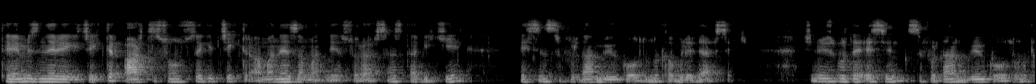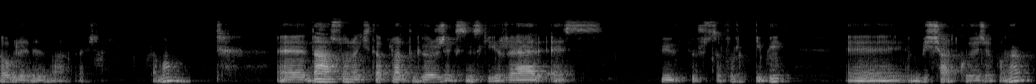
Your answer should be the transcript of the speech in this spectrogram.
t'miz nereye gidecektir? Artı sonsuza gidecektir ama ne zaman diye sorarsanız tabii ki s'in sıfırdan büyük olduğunu kabul edersek. Şimdi biz burada s'in sıfırdan büyük olduğunu kabul edelim arkadaşlar. Tamam mı? Ee, daha sonra kitaplarda göreceksiniz ki reel s büyüktür sıfır gibi e, bir şart koyacak ona.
